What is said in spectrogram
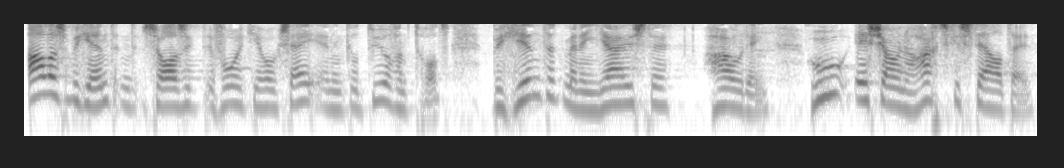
Alles begint, zoals ik de vorige keer ook zei, in een cultuur van trots, begint het met een juiste houding. Hoe is jouw hartsgesteldheid?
